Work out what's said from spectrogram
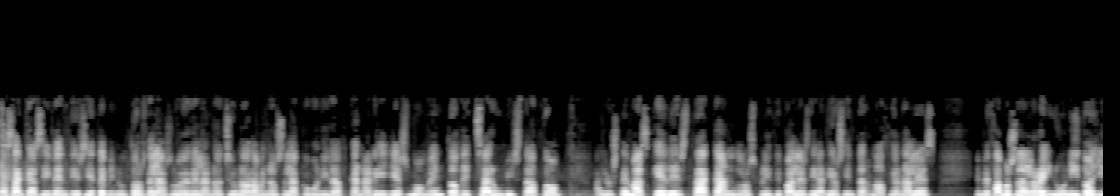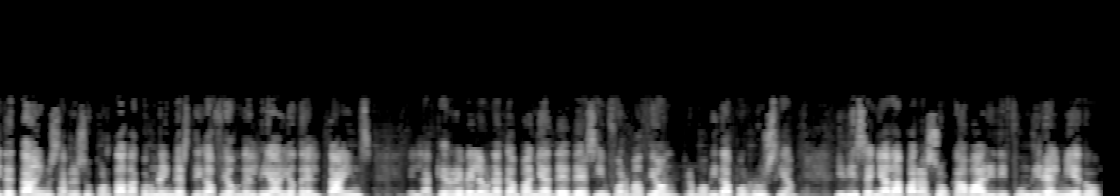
Pasan casi 27 minutos de las 9 de la noche, una hora menos en la comunidad canaria, y es momento de echar un vistazo a los temas que destacan los principales diarios internacionales. Empezamos en el Reino Unido, allí The Times abre su portada con una investigación del diario del Times en la que revela una campaña de desinformación promovida por Rusia y diseñada para socavar y difundir el miedo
